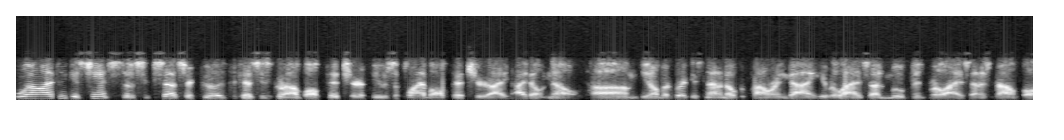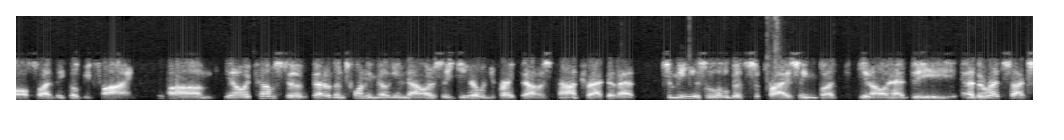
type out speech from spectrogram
Well, I think his chances of success are good because he's a ground ball pitcher. If he was a fly ball pitcher, I, I don't know. Um, you know, but Rick is not an overpowering guy. He relies on movement, relies on his ground ball, so I think he'll be fine. Um, you know, it comes to better than twenty million dollars a year when you break down his contract, and that to me is a little bit surprising. But you know, had the had the Red Sox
